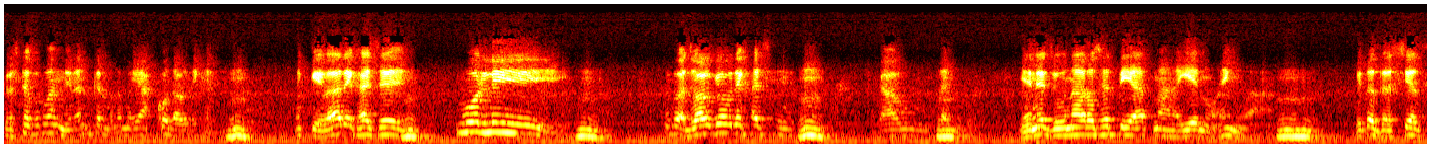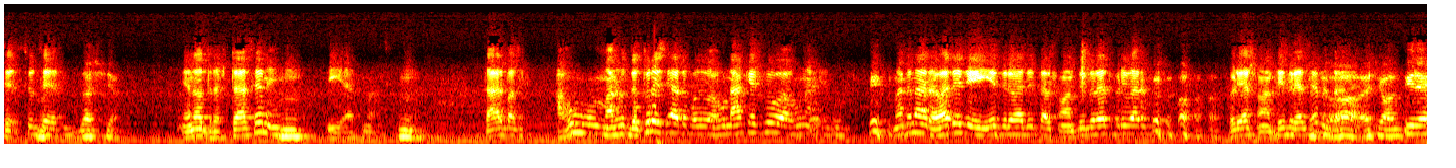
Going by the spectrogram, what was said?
કૃષ્ણ ભગવાન નિરંતર મને આખો દાવ દેખાય છે. કેવા દેખાય છે. મોરલી. અજવાળ કેવો દેખાય છે. એને જોનારો છે તે આત્મા એ નો. એ તો દ્રશ્ય છે. શું છે? દ્રશ્ય. એનો દ્રષ્ટા છે ને એ આત્મા તાર પાસે આવું મારું જતું રહેશે આ તો બધું આવું ના કહેશો આવું ના. મેં ના રહેવા દેજે એ જ રહેવા દે તાર શાંતિ રહે થોડી વાર. થોડી વાર શાંતિ રહેશે ને શાંતિ રહે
